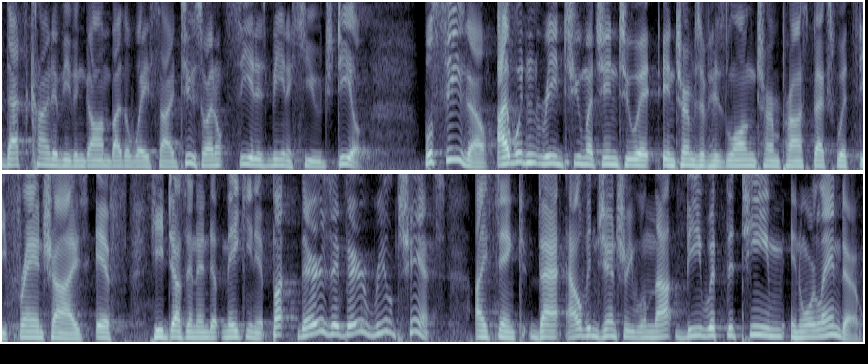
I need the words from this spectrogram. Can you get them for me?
that's kind of even gone by the wayside too. So I don't see it as being a huge deal. We'll see, though. I wouldn't read too much into it in terms of his long term prospects with the franchise if he doesn't end up making it. But there is a very real chance, I think, that Alvin Gentry will not be with the team in Orlando.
